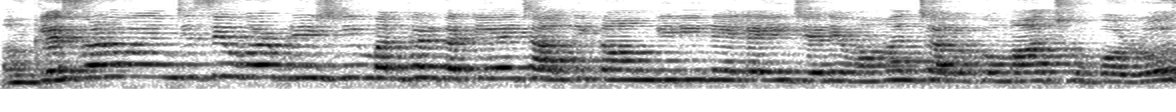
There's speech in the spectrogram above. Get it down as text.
અંકલેશ્વર ઓએનજીસી ઓવરબ્રિજની મંથર ગતિએ ચાલતી કામગીરીને લઈ જેને વાહન ચાલકોમાં છૂપો રોજ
